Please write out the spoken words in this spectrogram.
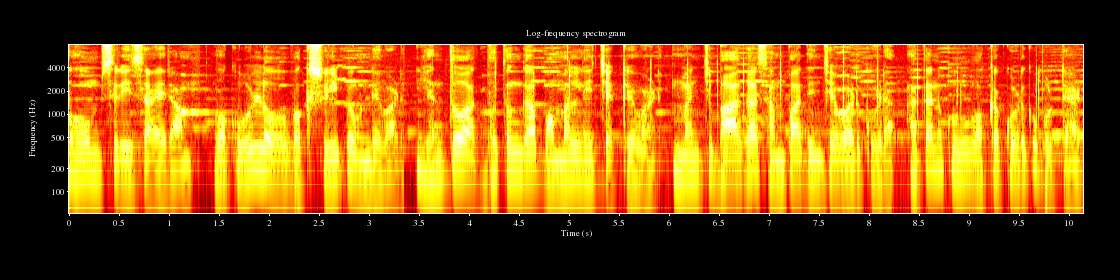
ఓం శ్రీ సాయిరామ్. ఒక ఊళ్ళో ఒక శిల్పి ఉండేవాడు. ఎంతో అద్భుతంగా బొమ్మల్ని చెక్కేవాడు. మంచి బాగా సంపాదించేవాడు కూడా. అతనుకు ఒక కొడుకు పుట్టాడు.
